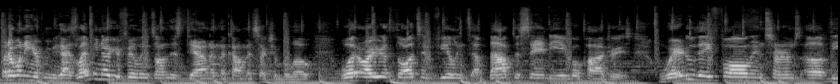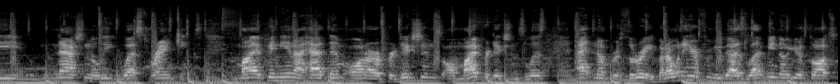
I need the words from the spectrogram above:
But I want to hear from you guys. Let me know your feelings on this down in the comment section below. What are your thoughts and feelings about the San Diego Padres? Where do they fall in terms of the National League West rankings. My opinion, I had them on our predictions, on my predictions list at number three. But I want to hear from you guys. Let me know your thoughts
